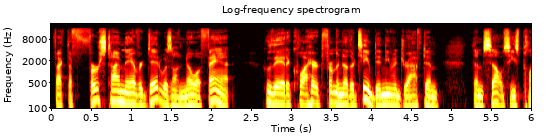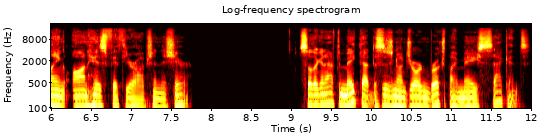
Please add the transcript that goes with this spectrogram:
In fact, the first time they ever did was on Noah Fant, who they had acquired from another team, didn't even draft him themselves. He's playing on his fifth year option this year. So they're going to have to make that decision on Jordyn Brooks by May 2nd.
